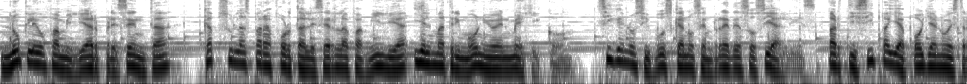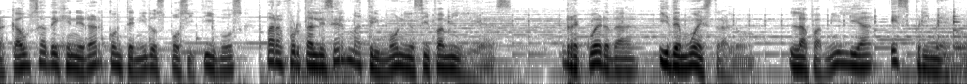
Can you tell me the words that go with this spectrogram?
Núcleo Familiar presenta cápsulas para fortalecer la familia y el matrimonio en México. Síguenos y búscanos en redes sociales. Participa y apoya nuestra causa de generar contenidos positivos para fortalecer matrimonios y familias. Recuerda y demuéstralo. La familia es primero.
